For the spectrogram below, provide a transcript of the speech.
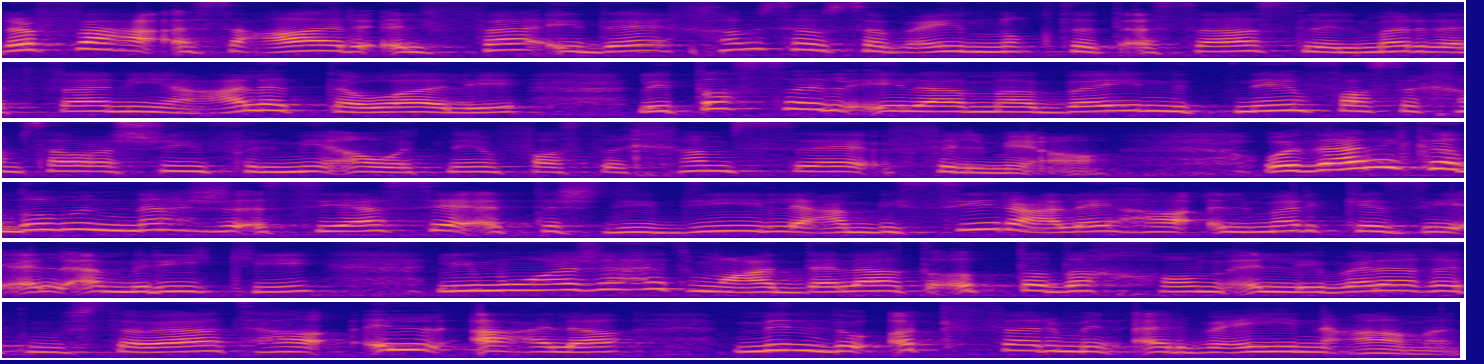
رفع أسعار الفائدة 75 نقطة أساس للمرة الثانية على التوالي لتصل إلى ما بين 2.25% و 2.5% وذلك ضمن نهج السياسة التشديدي اللي عم بيصير عليها المركزي الأمريكي لمواجهة معدلات التضخم اللي بلغت مستوياتها الأعلى منذ أكثر من 40 عاما.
